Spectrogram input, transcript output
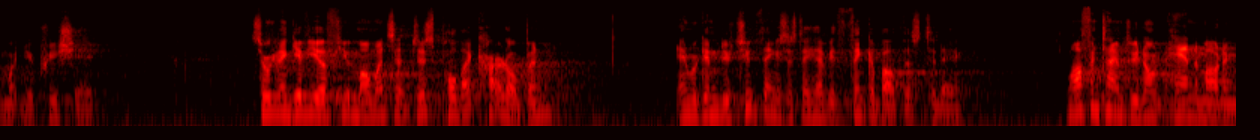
and what you appreciate. So we're going to give you a few moments. Just pull that card open, and we're going to do two things just to have you think about this today. Oftentimes we don't hand them out and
